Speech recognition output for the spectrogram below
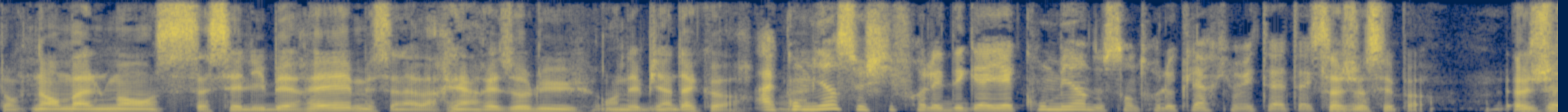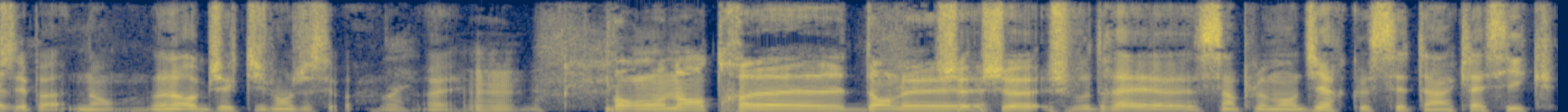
Donc normalement, ça s'est libéré, mais ça n'a rien résolu. On est bien d'accord. À combien se chiffrent les dégâts? Il y a combien de centres Leclerc qui ont été attaqués? Ça, je sais pas. Euh, je sais pas. Non. non, objectivement, je sais pas. Mhm. Bon, on entre euh, dans le. Je, voudrais euh, simplement dire que c'est un classique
